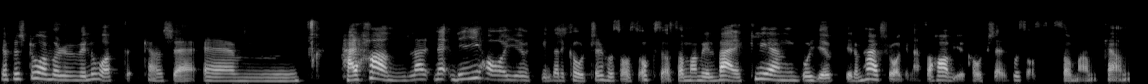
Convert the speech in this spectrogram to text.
jag förstår vad du vill åt kanske. Eh, här handlar, nej, vi har ju utbildade coacher hos oss också, så om man vill verkligen gå djupt i de här frågorna så har vi ju coacher hos oss som man kan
